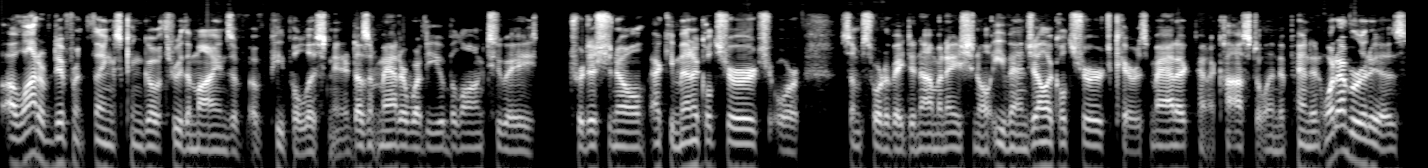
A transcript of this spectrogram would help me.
a lot of different things can go through the minds of, of people listening. It doesn't matter whether you belong to a traditional ecumenical church or some sort of a denominational evangelical church, charismatic, Pentecostal, independent, whatever it is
